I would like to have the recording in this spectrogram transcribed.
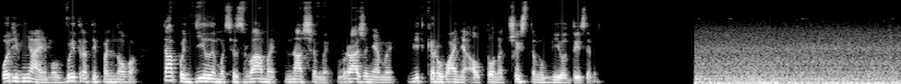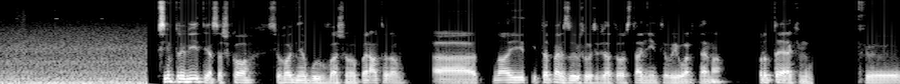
порівняємо витрати пального та поділимося з вами нашими враженнями від керування авто на чистому біодизелі. Всім привіт, я Сашко. Сьогодні я був вашим оператором. А, ну і, і тепер залишилося взяти останнє інтерв'ю Артема про те, як йому е,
